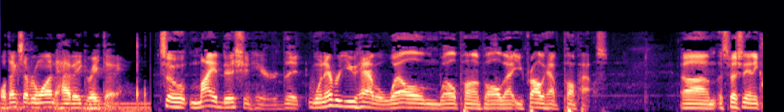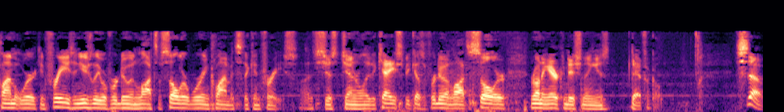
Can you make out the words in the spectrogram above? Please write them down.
Well, thanks everyone. Have a great day. So my addition here that whenever you have a well, well pump, all that, you probably have a pump house. Um, especially any climate where it can freeze, and usually if we're doing lots of solar, we're in climates that can freeze. It's just generally the case because if we're doing lots of solar, running air conditioning is difficult. So,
